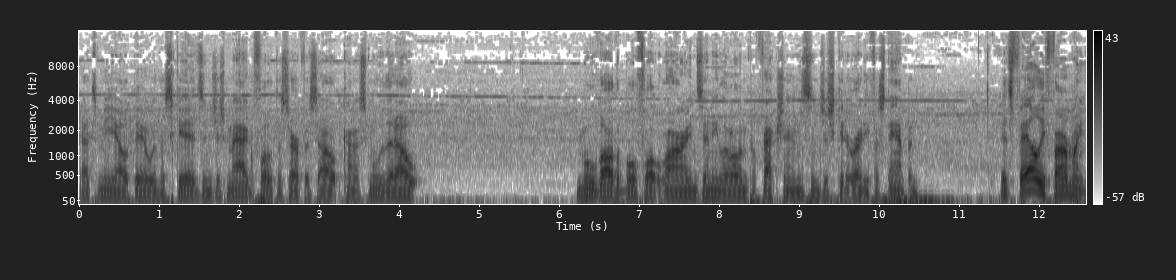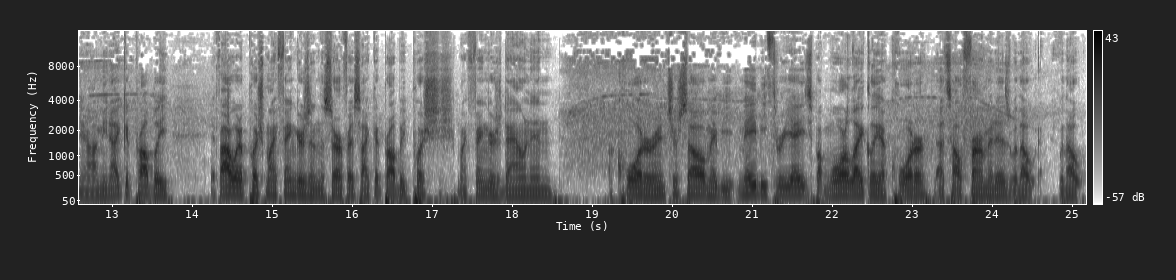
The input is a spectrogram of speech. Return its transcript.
that's me out there with the skids and just mag float the surface out, kind of smooth it out. Move all the bull float lines, any little imperfections, and just get it ready for stamping. It's fairly firm right now. I mean, I could probably, if I were to push my fingers in the surface, I could probably push my fingers down in a quarter inch or so, maybe maybe three eighths, but more likely a quarter. That's how firm it is without without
